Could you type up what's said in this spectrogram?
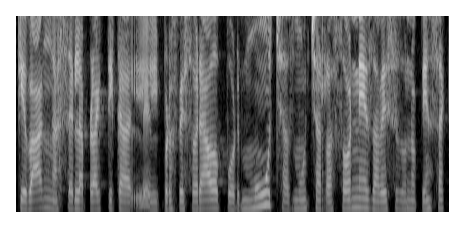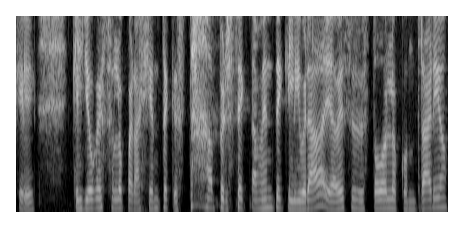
que van a hacer la práctica el profesorado por muchas, muchas razones. A veces uno piensa que el, yoga es solo para gente que está perfectamente equilibrada y a veces es todo lo contrario.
